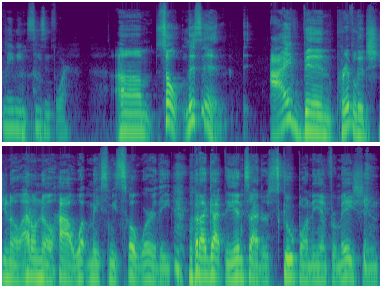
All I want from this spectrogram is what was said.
Maybe in season four. Um, so listen, I've been privileged, you know, I don't know how, what makes me so worthy, but I got the insider scoop on the information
